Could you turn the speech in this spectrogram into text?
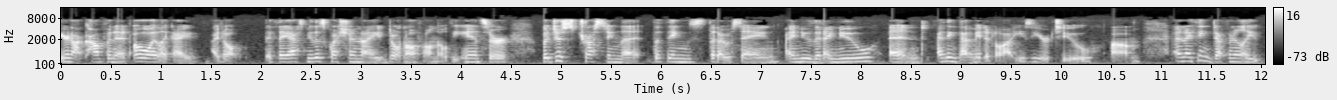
you're not confident. Oh, I like I I don't. If they ask me this question, I don't know if I'll know the answer. But just trusting that the things that I was saying, I knew that I knew, and I think that made it a lot easier too. Um, and I think definitely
